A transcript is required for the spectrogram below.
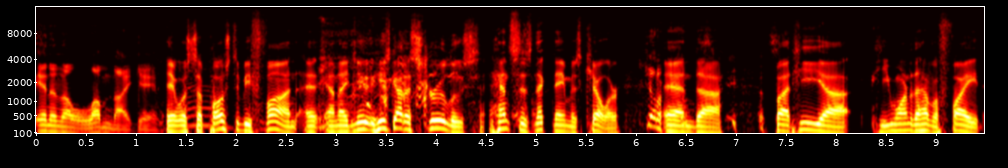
in an alumni game. it was supposed to be fun, and, and I knew he's got a screw loose. Hence his nickname is Killer. Killer. And uh, but he uh, he wanted to have a fight,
